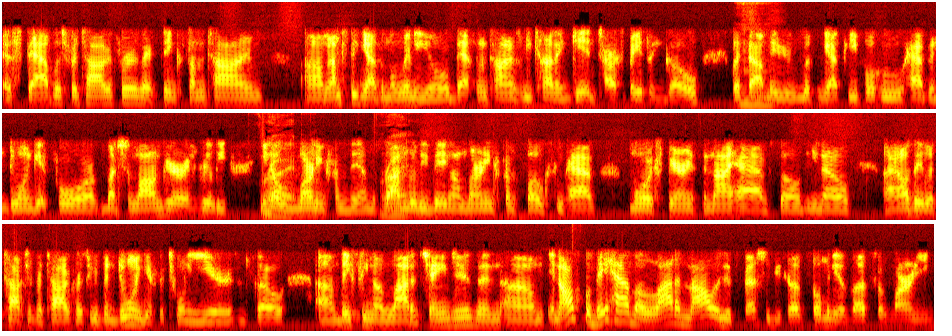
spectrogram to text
established photographers. I think sometimes, um, and I'm speaking as a millennial, that sometimes we kind of get into our space and go without Mhm. maybe looking at people who have been doing it for much longer and really, you know, learning from them. So Right. I'm really big on learning from folks who have more experience than I have. So, you know, I was able to talk to photographers who've been doing it for 20 years, and so um, they've seen a lot of changes, and um, and also they have a lot of knowledge, especially because so many of us are learning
